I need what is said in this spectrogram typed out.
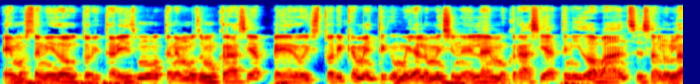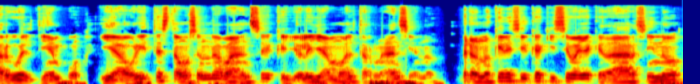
Hemos tenido autoritarismo, tenemos democracia, pero históricamente, como ya lo mencioné, la democracia ha tenido avances a lo largo del tiempo y ahorita estamos en un avance que yo le llamo alternancia, ¿no? Pero no quiere decir que aquí se vaya a quedar, sino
